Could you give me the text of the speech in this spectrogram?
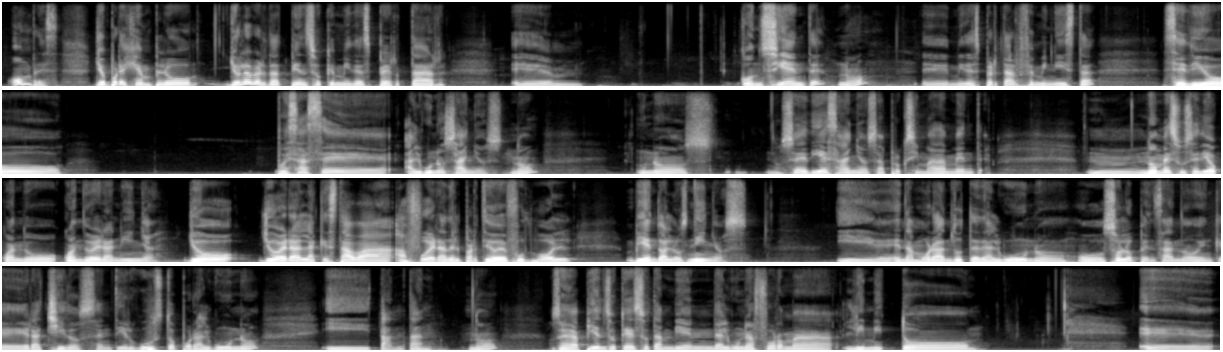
hombres. Yo, por ejemplo, yo la verdad pienso que mi despertar em, consciente, ¿no? Eh, mi despertar feminista se dio pues hace algunos años, ¿no? Unos, no sé, 10 años aproximadamente. Mm, no me sucedió cuando, cuando era niña. Yo, yo era la que estaba afuera del partido de fútbol viendo a los niños y enamorándote de alguno o solo pensando en que era chido sentir gusto por alguno y tan tan, ¿no? O sea, pienso que eso también de alguna forma limitó eh,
